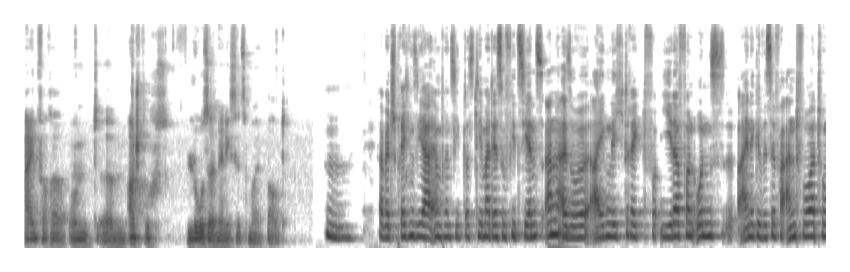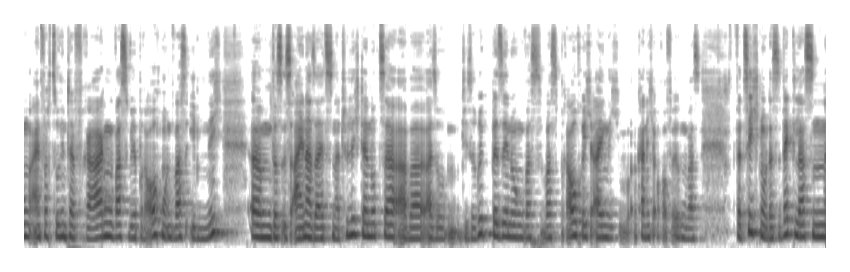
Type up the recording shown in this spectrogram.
einfacher und ähm, anspruchsloser, nenne ich es jetzt mal, baut. Mhm. Damit sprechen Sie ja im Prinzip das Thema der Suffizienz an. Also eigentlich trägt jeder von uns eine gewisse Verantwortung, einfach zu hinterfragen, was wir brauchen und was eben nicht. Ähm, das ist einerseits natürlich der Nutzer, aber also diese Rückbesinnung, was, was brauche ich eigentlich? Kann ich auch auf irgendwas verzichten oder das weglassen?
